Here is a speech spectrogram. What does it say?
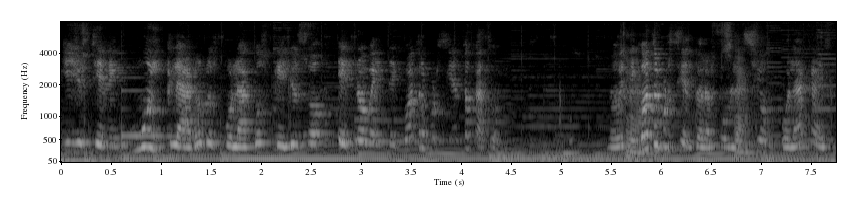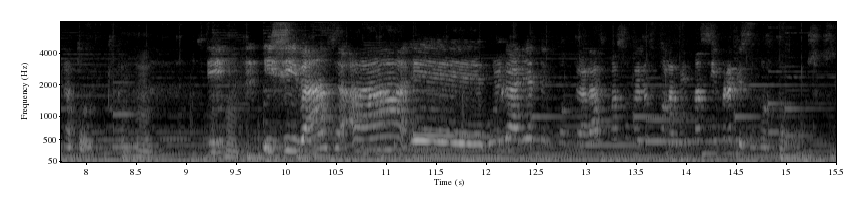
y ellos tienen muy claro, los polacos, que ellos son el 94% católicos. 94% de la población polaca es católica. Y si vas a eh, Bulgaria, te encontrarás más o menos con la misma cifra que son ortodoxos.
